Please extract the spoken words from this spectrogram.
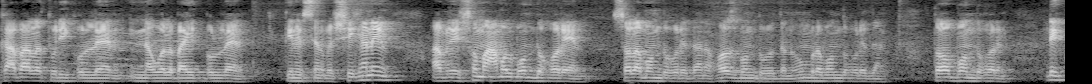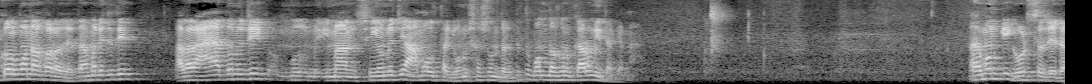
কাবালা তৈরি করলেন ইন্নাউল বাইত বললেন তিনি সেখানে সেখানে আপনি সময় আমল বন্ধ করেন সলা বন্ধ করে দেন হজ বন্ধ করে দেন উমরা বন্ধ করে দেন তব বন্ধ করেন। এটি কল্পনা করা যায়। তার মানে যদি আল্লাহর আয়াত অনুযায়ী ইমান সেই অনুযায়ী আমল থাকে অনুশাসন থাকে তো বন্ধ কোনো কারণই থাকে না। এমন কি ঘটছে যেটা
